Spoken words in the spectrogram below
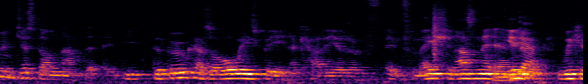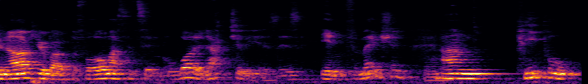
But just on that, the, the book has always been a carrier of information, hasn't it? Yeah. You know, Yeah. we can argue about the format it's in, but what it actually is is information, Mm. and people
